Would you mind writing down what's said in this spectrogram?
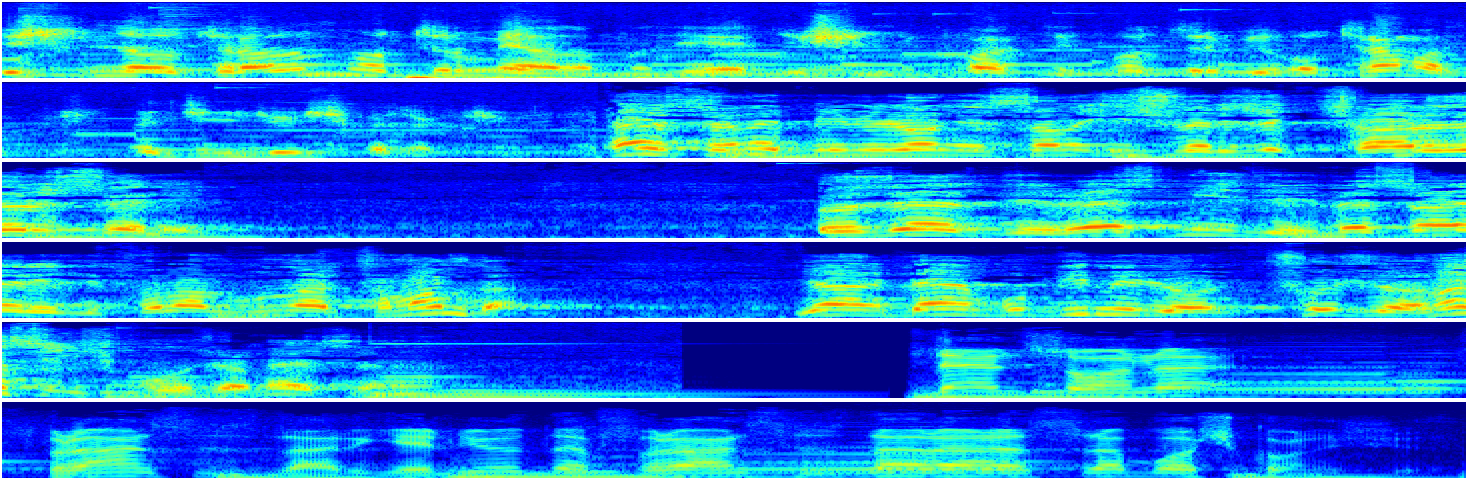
Üstünde oturalım mı oturmayalım mı diye düşündük. Baktık otur bir oturamadık. Üstünde civciv çıkacak şimdi. Her sene bir milyon insana iş verecek çareleri söyleyin. Özeldi, resmiydi vesaireydi falan bunlar tamam da. Yani ben bu bir milyon çocuğa nasıl iş bulacağım her sene? Den sonra Fransızlar geliyor da Fransızlar ara sıra boş konuşuyor.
